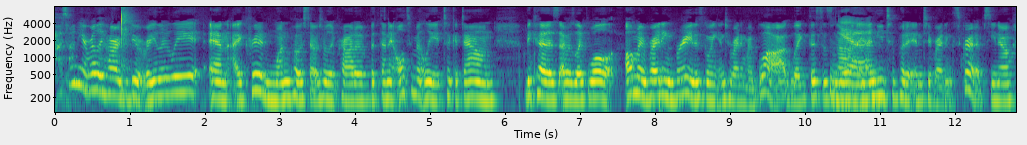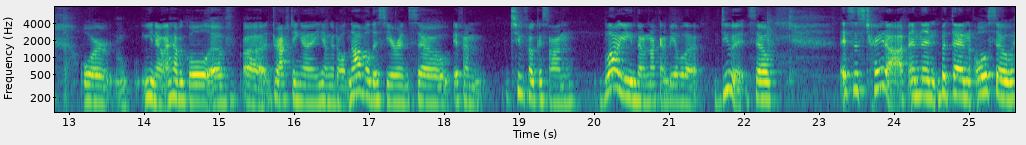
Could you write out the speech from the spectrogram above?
I was finding it really hard to do it regularly. And I created one post I was really proud of, but then I ultimately took it down because I was like, well, all my writing brain is going into writing my blog. Like, this is not, Yeah. I need to put it into writing scripts, you know? Or, you know, I have a goal of uh, drafting a young adult novel this year. And so if I'm too focused on blogging, then I'm not going to be able to do it. So, it's this trade-off. And then but then also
